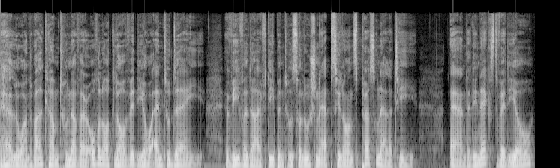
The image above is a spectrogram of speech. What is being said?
Hello and welcome to another Overlord Lore video and today we will dive deep into Solution Epsilon's personality. And in the next video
